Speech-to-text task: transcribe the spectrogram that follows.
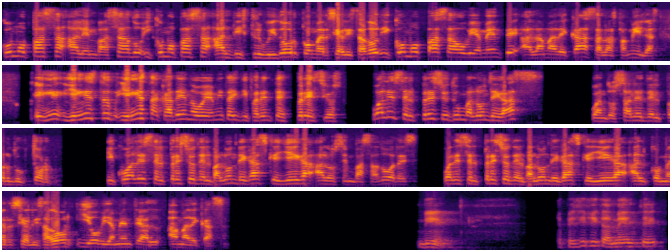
cómo pasa al envasado y cómo pasa al distribuidor, comercializador y cómo pasa obviamente al ama de casa, a las familias. y, en este, y en esta cadena obviamente hay diferentes precios. ¿Cuál es el precio de un balón de gas cuando sale del productor? ¿Y cuál es el precio del balón de gas que llega a los envasadores? cuál es el precio del balón de gas que llega al comercializador y obviamente al ama de casa. Bien, específicamente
